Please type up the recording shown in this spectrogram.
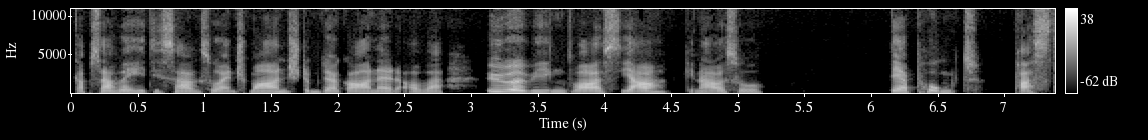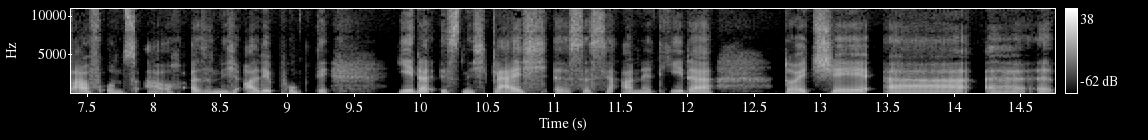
Gab es auch welche, die sagen: „So ein Schmarrn, stimmt ja gar nicht“, aber überwiegend war es „Ja, genau so. Der Punkt passt auf uns auch.“ Also, nicht alle Punkte. Jeder ist nicht gleich. Es ist ja auch nicht jeder deutsche, äh, äh, äh,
